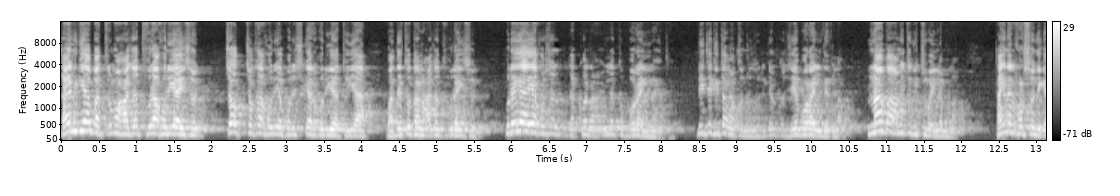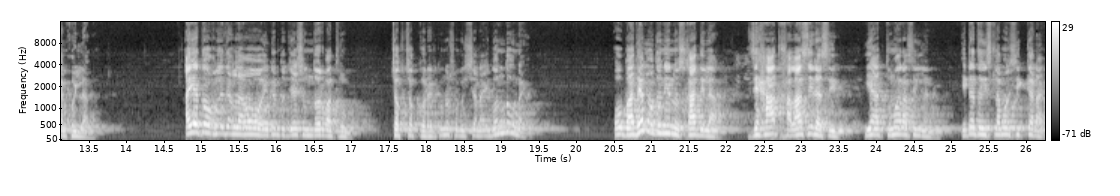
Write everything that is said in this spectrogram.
তাইন গিয়া বাথরুমে হাজত পুরা করিয়া আইসুন, চক চকা করিয়া পরিষ্কার করিয়া তুইয়া বাদে তো তান হাজত পুরাইছুন পুরাই আইয়া কইসুন, দেখো না, ইলা তো বরাইল না নিতে কিতা মাতো নজর ইকান তো যে বরাইল দেখলাম। না বা আমি তো কিছু পাইলাম না। তাই না খরচ নিকান কইলাম আইয়া তো হলে দেখলা ও এখান তো যে সুন্দর বাথরুম, চকচক করে, কোনো সমস্যা নাই, গন্ধও নাই। ও বাদে মতনে নুসখা দিলা, যে হাত খালাসির আছিল, ইয়া তোমার আছিল না? এটা তো ইসলামের শিক্ষা নাই।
